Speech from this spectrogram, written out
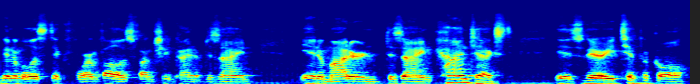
minimalistic form follows function kind of design in a modern design context is very typical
